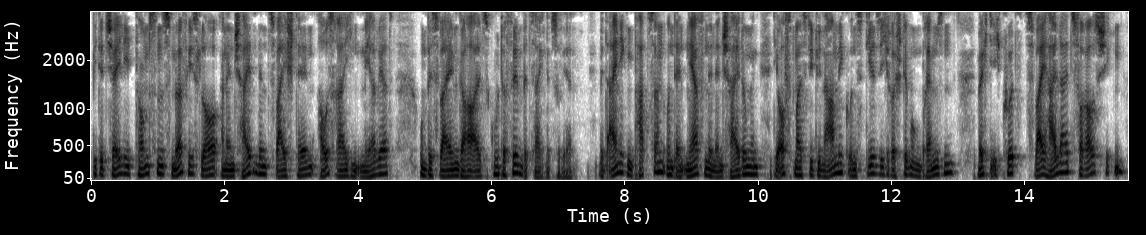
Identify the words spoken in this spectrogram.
bietet J. Lee Thompsons Murphy's Law an entscheidenden zwei Stellen ausreichend Mehrwert um bisweilen gar als guter Film bezeichnet zu werden. Mit einigen Patzern und entnervenden Entscheidungen, die oftmals die Dynamik und stilsichere Stimmung bremsen, möchte ich kurz zwei Highlights vorausschicken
